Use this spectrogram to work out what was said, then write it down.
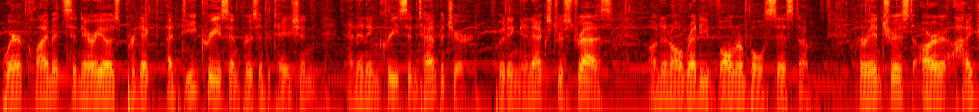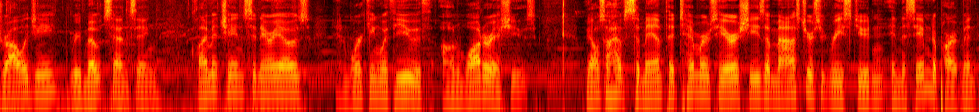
where climate scenarios predict a decrease in precipitation and an increase in temperature, putting an extra stress on an already vulnerable system. Her interests are hydrology, remote sensing, climate change scenarios, and working with youth on water issues. We also have Samantha Timmers here. She's a master's degree student in the same department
